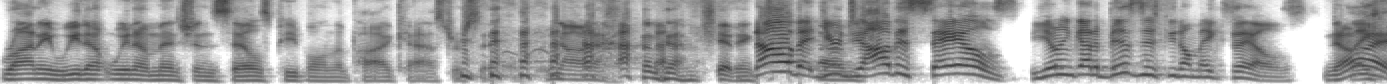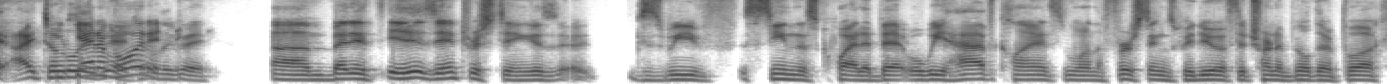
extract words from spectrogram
Ronnie, we don't we don't mention salespeople on the podcast or sales. no, I'm, I'm, kidding. No, that your um, job is sales. You don't got a business if you don't make sales. No, like, I, I totally can't agree. avoid totally it. Agree. Um, but it, it is interesting is because uh, we've seen this quite a bit. Well, we have clients, and one of the first things we do if they're trying to build their book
